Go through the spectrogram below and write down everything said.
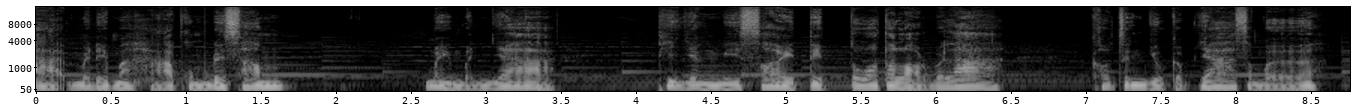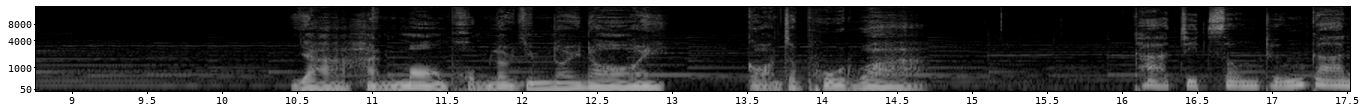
อาจไม่ได้มาหาผมด้วยซ้ำไม่เหมือนย่าที่ยังมีสร้อยติดตัวตลอดเวลา เขาจึงอยู่กับย่าเสมอ ย่าหันมองผมแล้วยิ้มน้อยๆ ก่อนจะพูดว่า ถ้าจิตส่งถึงกัน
